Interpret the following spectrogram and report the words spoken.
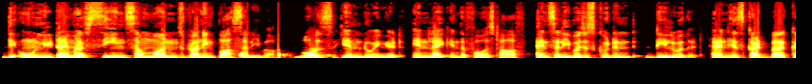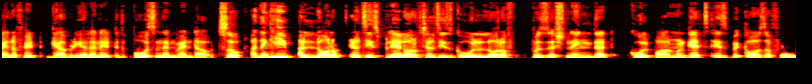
The only time I've seen someone running past Saliba was him doing it in like in the first half, and Saliba just couldn't deal with it. And his cutback kind of hit Gabriel and it hit the post and then went out. So I think he a lot of Chelsea's play, a lot of Chelsea's goal, a lot of positioning that Cole Palmer gets is because of his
